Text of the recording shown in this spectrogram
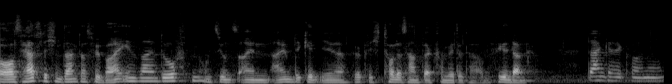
Ross, herzlichen Dank, dass wir bei Ihnen sein durften und Sie uns einen Einblick in Ihr wirklich tolles Handwerk vermittelt haben. Vielen Dank. Danke, Herr Kornow.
